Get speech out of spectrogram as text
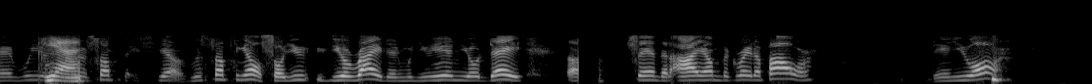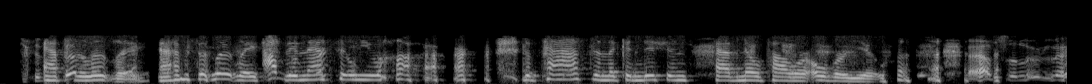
And we yeah. we're something yeah, we're something else. So you you're right and when you end your day uh, saying that I am the greater power, then you are. Absolutely. Absolutely. then that's who you are. the past and the conditions have no power over you. Absolutely.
